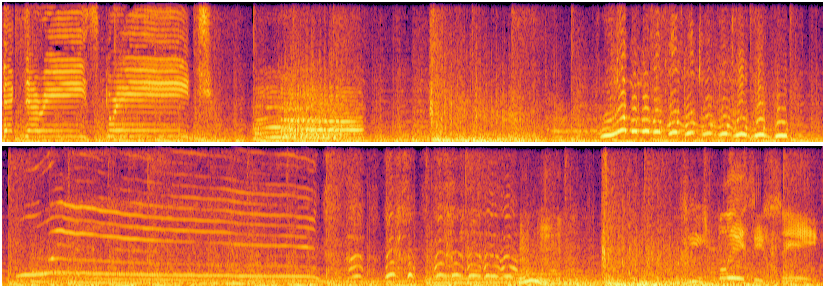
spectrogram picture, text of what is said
Victory, Screech! Hmm. This place is safe.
